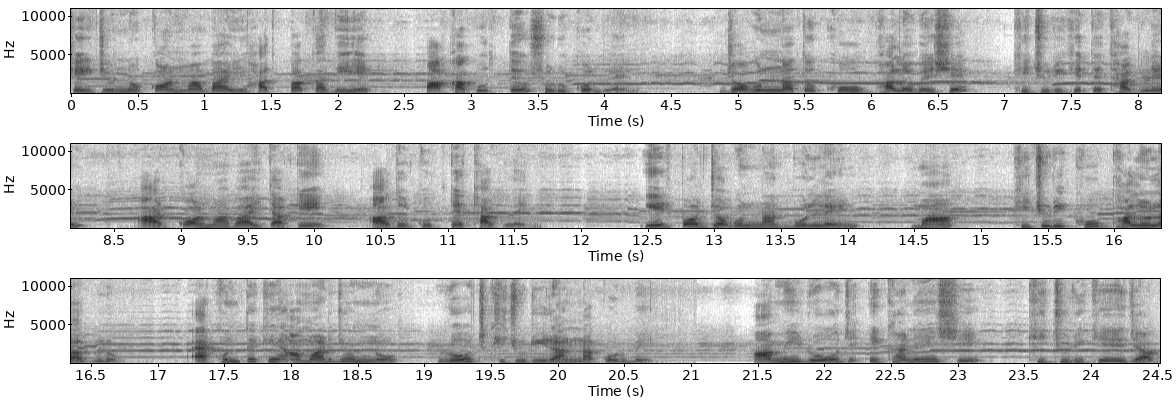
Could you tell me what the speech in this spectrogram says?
সেই জন্য কর্মাবাই হাত পাকা দিয়ে পাখা করতেও শুরু করলেন। জগন্নাথও খুব ভালোবেসে খিচুড়ি খেতে থাকলেন আর কর্মাবাই তাকে আদর করতে থাকলেন। এরপর জগন্নাথ বললেন, মা, খিচুড়ি খুব ভালো লাগল। এখন থেকে আমার জন্য রোজ খিচুড়ি রান্না করবে। আমি রোজ এখানে এসে খিচুড়ি খেয়ে যাব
